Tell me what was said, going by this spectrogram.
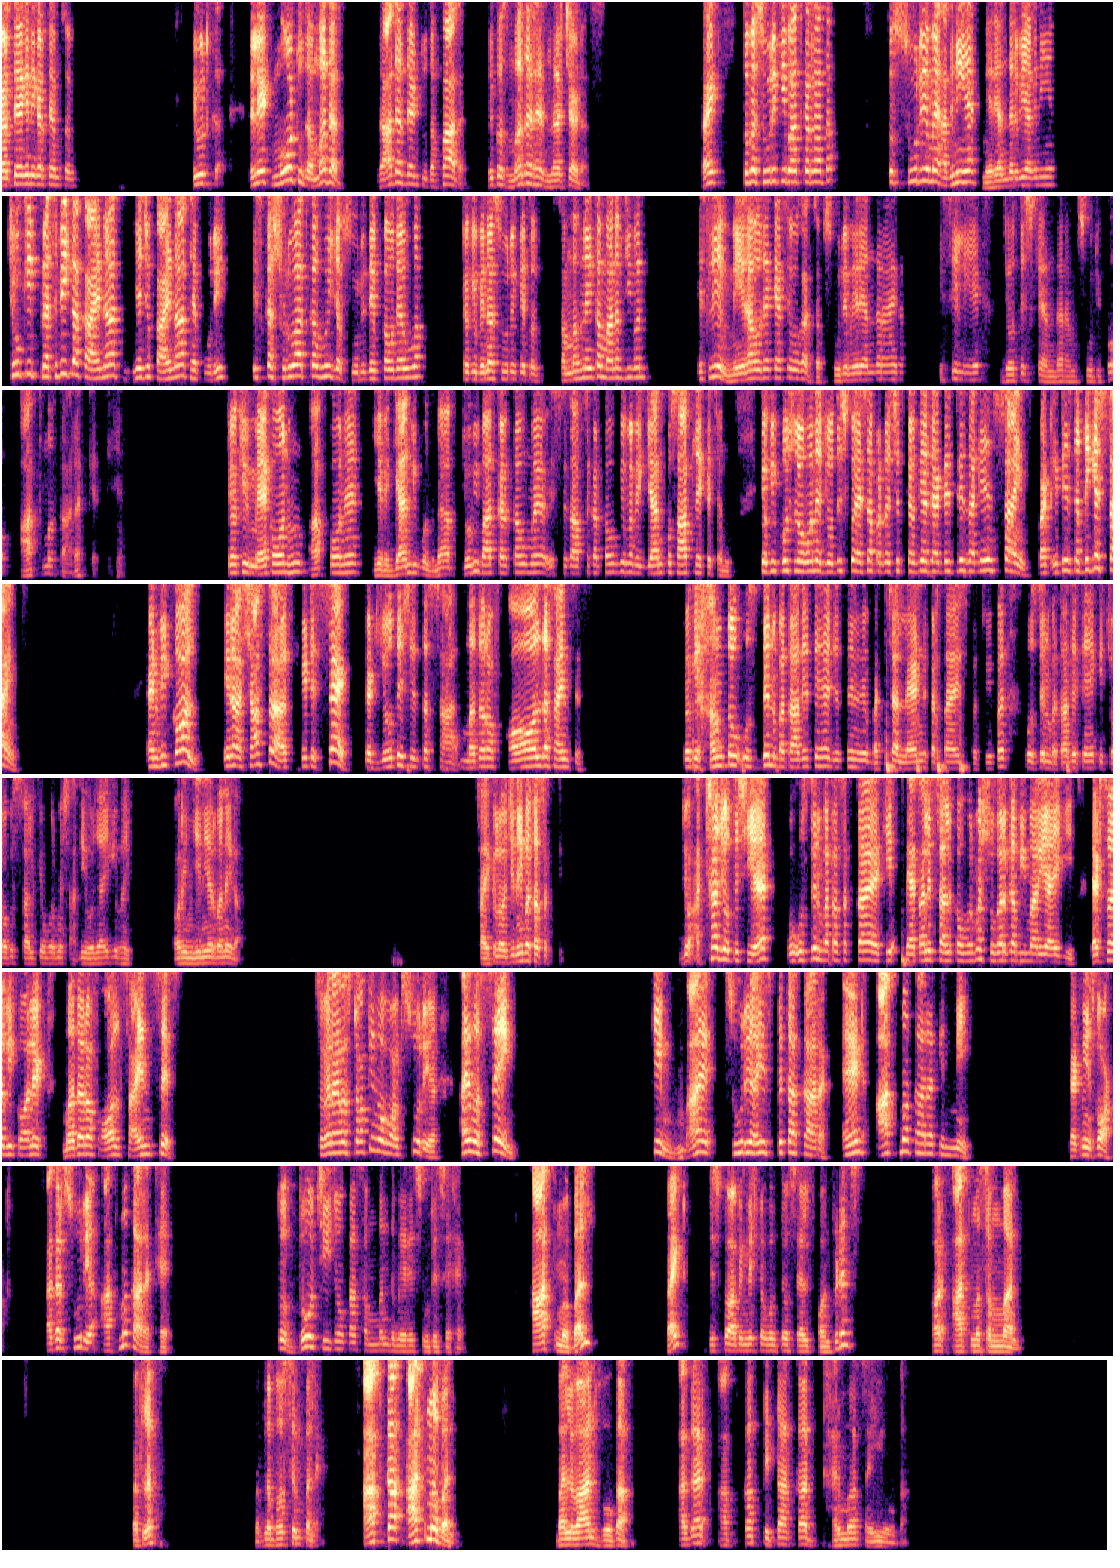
करते हैं कि नहीं करते हम सभी you would relate more to the mother rather than to the father because mother has nurtured us right तो मैं सूर्य की बात कर रहा था। तो सूर्य में अग्नि है, मेरे अंदर भी अग्नि है। चूँकि पृथ्वी का कायनात, ये जो कायनात है पूरी, इसका शुरुआत कब हुई? जब सूर्यदेव का उदय हुआ। क्योंकि बिना सूर्य के तो संभव नहीं था मानव जीवन। इसलिए मेरा उदय कैसे होगा? जब सूर्य मेरे अंदर आएगा। इसीलिए ज्योतिष के अंदर हम सूर्य को आत्म कारक कहते हैं। क्योंकि मैं कौन हूँ? आप कौन है? ये विज्ञान भी बोलते मैं आप जो भी बात करता हूँ, मैं इस हिसाब से करता हूँ कि मैं विज्ञान को साथ लेकर चलू। क्योंकि कुछ लोगों ने ज्योतिष को ऐसा प्रदर्शित कर दिया that it is against science but it is the biggest science and we call in our shastras it is said that Jyotish is the mother of all the sciences क्योंकि हम तो उस दिन बता देते हैं जिस दिन बच्चा लैंड करता है इस पृथ्वी पर, उस दिन बता देते हैं कि 24 साल की उम्र में शादी हो जाएगी भाई और इंजीनियर बनेगा। साइकोलॉजी नहीं बता सकती। जो अच्छा ज्योतिषी है, वो उस दिन बता सकता है कि 45 साल का उम्र में शुगर का बीमारी आएगी। That's why we call it mother of all sciences so when I was talking about Surya I was saying कि my Surya is pita karak and atma karak in me that means what अगर सूर्य आत्मा कारक है तो दो चीज़ों का संबंध मेरे सूर्य से है। आत्मबल राइट right? जिसको आप इंग्लिश में बोलते हो सेल्फ कॉन्फिडेंस और आत्मसम्मान। मतलब मतलब बहुत सिंपल है। आपका आत्मबल बलवान होगा। अगर आपका पिता का धर्म सही होगा।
